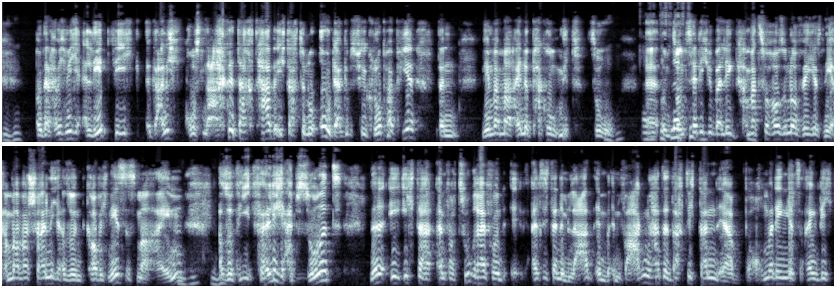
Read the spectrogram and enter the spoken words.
Mhm. Und dann habe ich mich erlebt, wie ich gar nicht groß nachgedacht habe. Ich dachte nur, oh, da gibt es viel Klopapier, dann nehmen wir mal eine Packung mit. So. Mhm. Also äh, und sonst hätte ich überlegt, haben wir zu Hause noch welches? Nee, haben wir wahrscheinlich, also kaufe ich nächstes Mal ein. Mhm. mhm. Also wie völlig absurd, ne, ich da einfach zugreife. Und äh, als ich dann im Laden, im, im Wagen hatte, dachte ich dann, ja, brauchen wir den jetzt eigentlich?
